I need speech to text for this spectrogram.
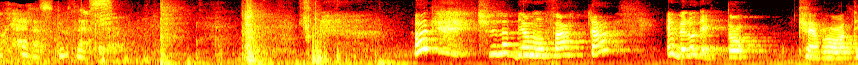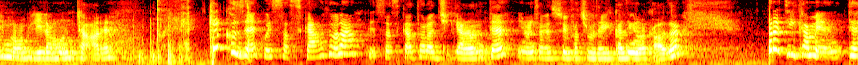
Ok let's do this. Ok ce l'abbiamo fatta e ve l'ho detto che avevo altri mobili da montare. Che cos'è questa scatola? questa scatola gigante. Io non so adesso vi faccio vedere il casino a casa. Praticamente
